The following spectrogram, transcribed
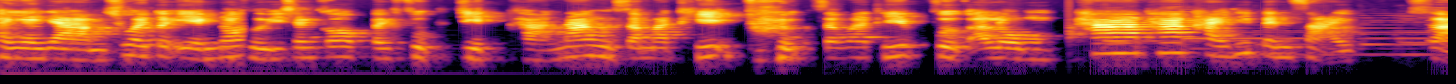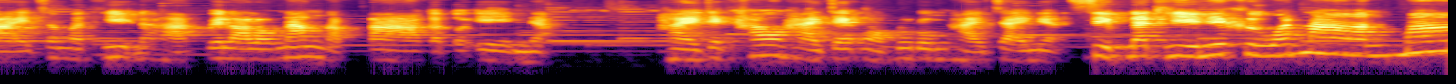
พยายามช่วยตัวเองนาะคือฉันก็ไปฝึกจิตค่ะนั่งสมาธิฝึกสมาธิฝึกอารมณ์ ถ้าถ้าใครที่เป็นสายสายสมาธินะคะ เวลาเรานั่งหลับตากับตัวเองเนี่ย หายใจเข้าหายใจออกดูลมหายใจเนี่ยสินาทีนี่คือว่านานมา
